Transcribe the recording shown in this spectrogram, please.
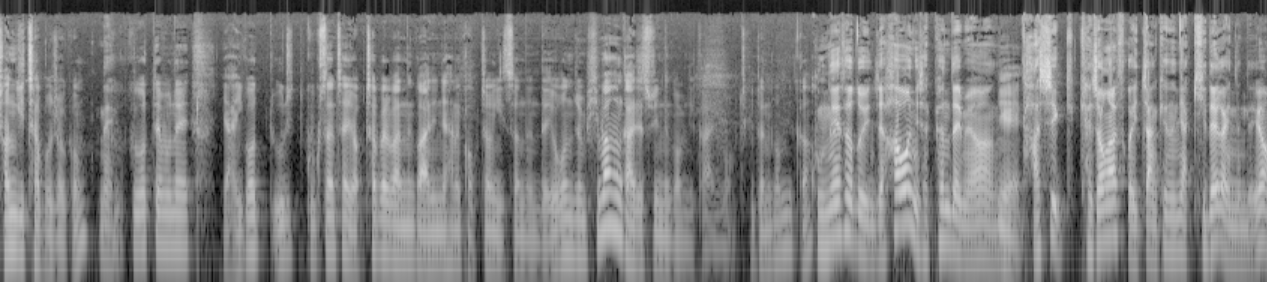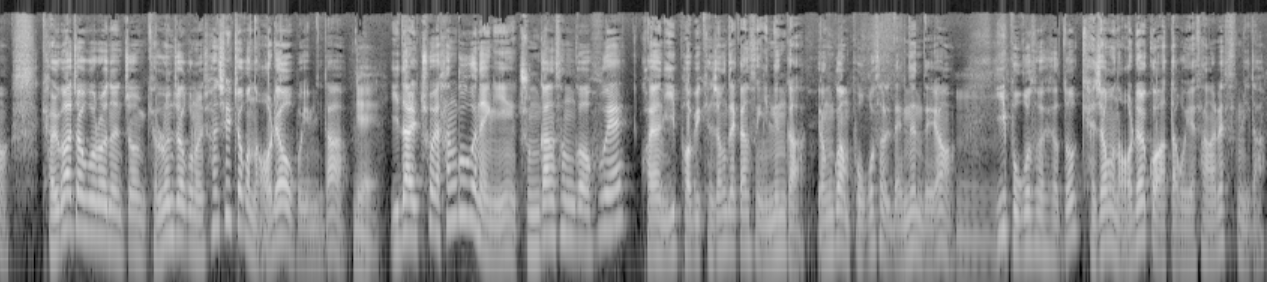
전기차 보조금 네. 그- 그것 때문에 야 이거 우리 국산차 역차별 받는 거 아니냐 하는 걱정이 있었는데 이건 좀 희망을 가질 수 있는 겁니까 아니면 어떻게 되는 겁니까? 국내에서도 이제 하원이 재편되면 예. 다시 개정할 수가 있지 않겠느냐 기대가 있는데요. 결과적으로는 좀 결론적으로는 현실적으로는 어려워 보입니다. 예. 이달 초에 한국은행이 중간 선거 후에 과연 이 법이 개정될 가능성이 있는가 연구한 보고서를 냈는데요. 음. 이 보고서에서도 개정은 어려울 것 같다고 예상을 했습니다.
